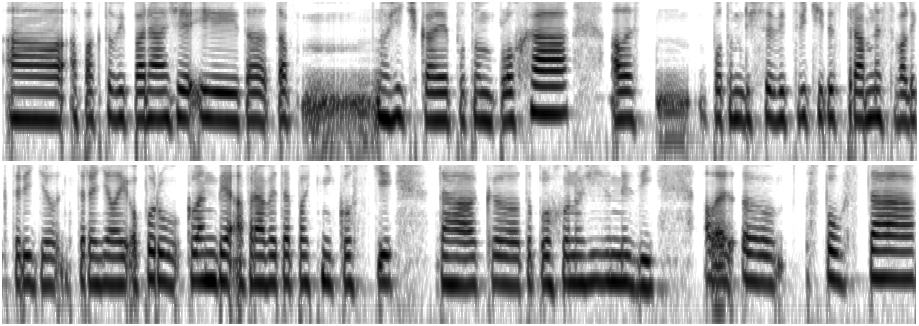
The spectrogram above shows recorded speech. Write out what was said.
a, a pak to vypadá, že i ta, ta nožička je potom plochá, ale potom, když se vycvičíte správné svaly, které, děl, které dělají oporu klenbě a právě té patní kosti, tak eh, to plochonoží zmizí. Ale uh, spousta,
